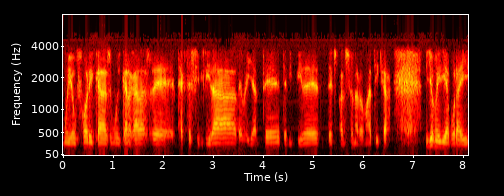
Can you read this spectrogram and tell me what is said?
muy eufóricas, muy cargadas de, accesibilidad, de brillante, de limpidez, de expansión aromática. Yo me iría por ahí.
